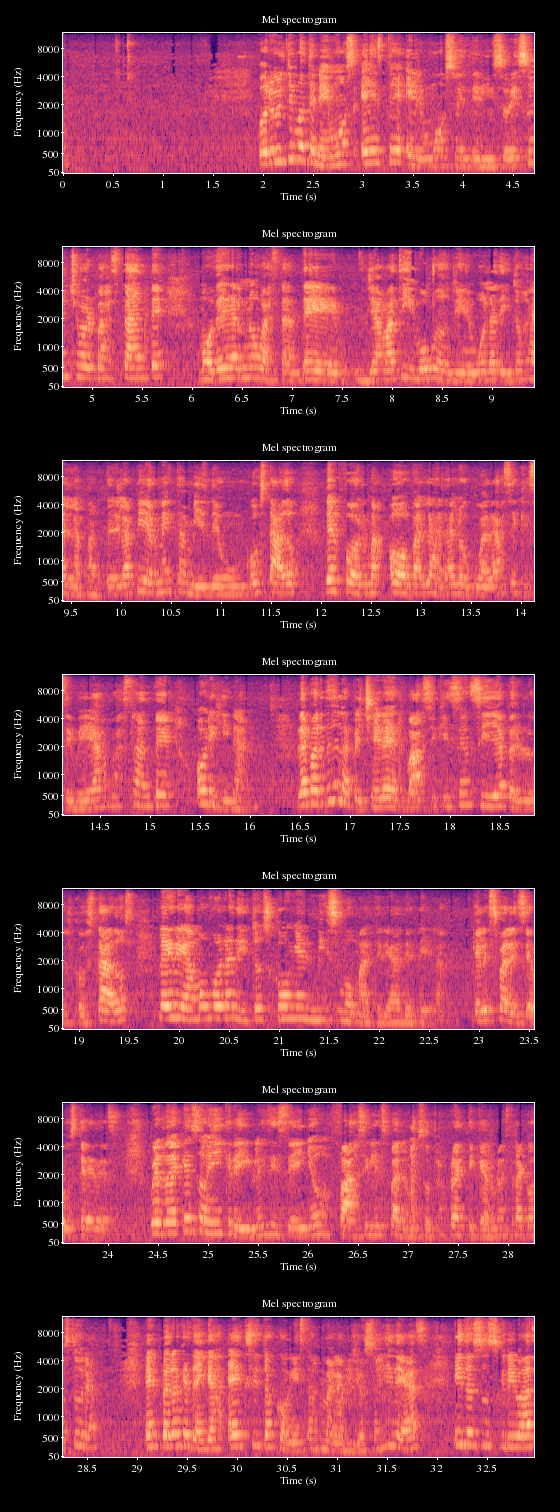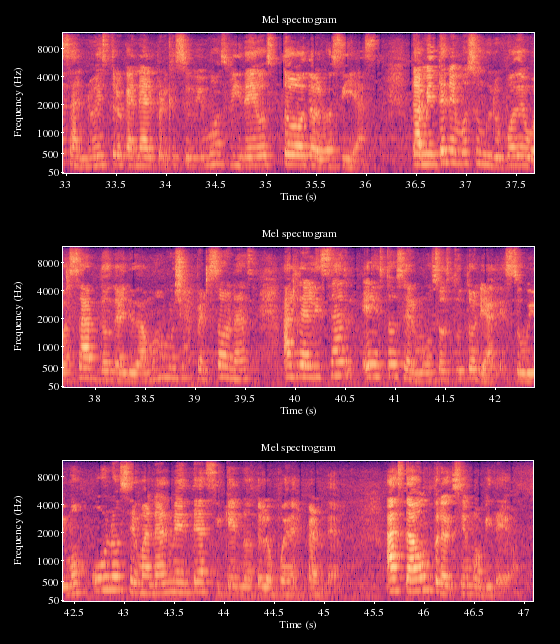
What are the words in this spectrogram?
Por último tenemos este hermoso enterizo. Es un short bastante moderno, bastante llamativo, donde tiene voladitos en la parte de la pierna y también de un costado de forma ovalada, lo cual hace que se vea bastante original. La parte de la pechera es básica y sencilla, pero los costados le agregamos voladitos con el mismo material de tela. ¿Qué les parece a ustedes? ¿Verdad que son increíbles diseños fáciles para nosotros practicar nuestra costura? Espero que tengas éxito con estas maravillosas ideas y te suscribas a nuestro canal porque subimos videos todos los días. También tenemos un grupo de WhatsApp donde ayudamos a muchas personas a realizar estos hermosos tutoriales. Subimos uno semanalmente así que no te lo puedes perder. Hasta un próximo video.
